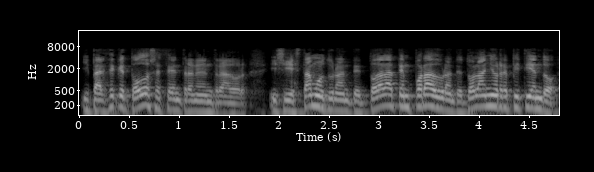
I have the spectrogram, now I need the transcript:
Y parece que todo se centra en el entrenador. Y si estamos durante toda la temporada, durante todo el año repitiendo,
